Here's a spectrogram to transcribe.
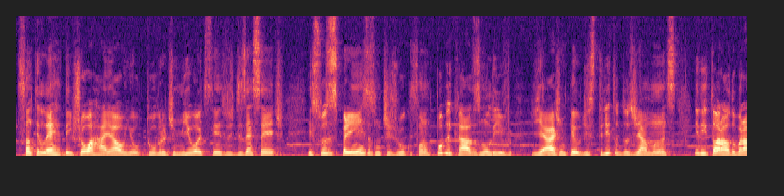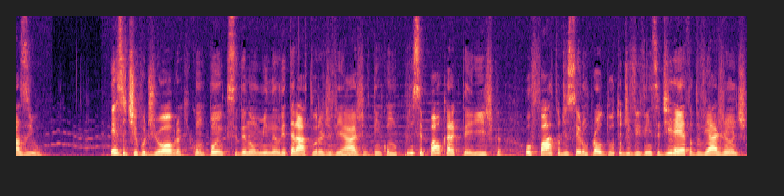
Saint-Hilaire deixou Arraial em outubro de 1817 e suas experiências no Tijuco foram publicadas no livro Viagem pelo Distrito dos Diamantes e Litoral do Brasil. Esse tipo de obra, que compõe o que se denomina literatura de viagem, tem como principal característica o fato de ser um produto de vivência direta do viajante.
